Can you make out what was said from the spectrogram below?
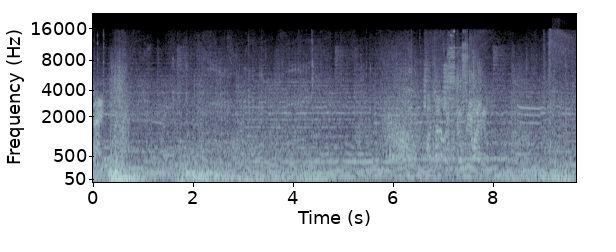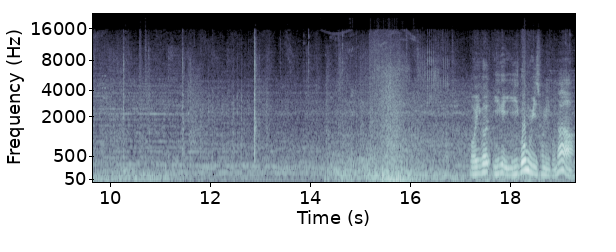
네. 어 이거 이게 20 위성이구나.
